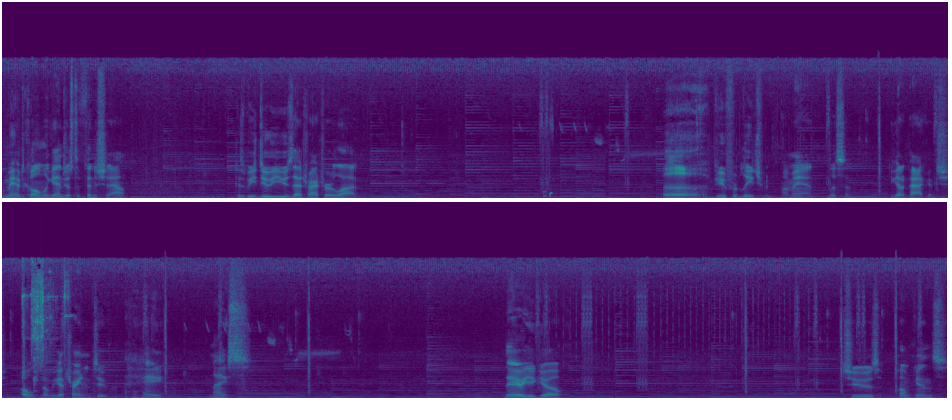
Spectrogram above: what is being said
We may have to call him again just to finish it out. Because we do use that tractor a lot. Ugh, Buford Leachman, my man. Listen, you got a package. Oh, no, we got training too. Hey, nice. There you go. Choose pumpkins.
